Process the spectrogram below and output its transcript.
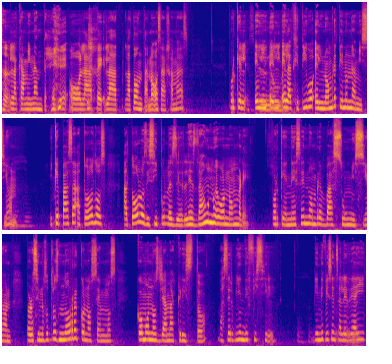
la caminante o la, la, la tonta, ¿no? O sea, jamás. Porque el, el- el el- adjetivo, el nombre tiene una misión. Ujú. ¿Y qué pasa? A todos los, a todos los discípulos les, les da un nuevo nombre, porque en ese nombre va su misión. Pero si nosotros no reconocemos cómo nos llama Cristo, va a ser bien difícil, bien difícil salir de ahí.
